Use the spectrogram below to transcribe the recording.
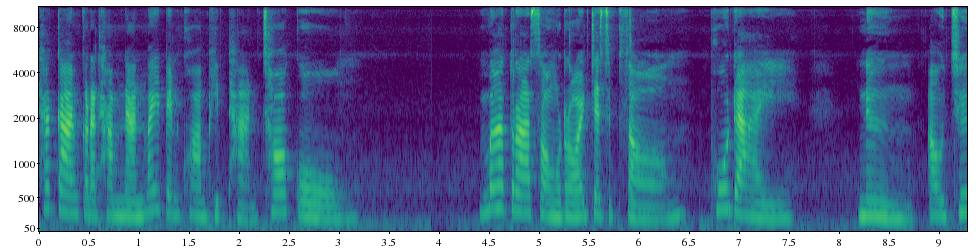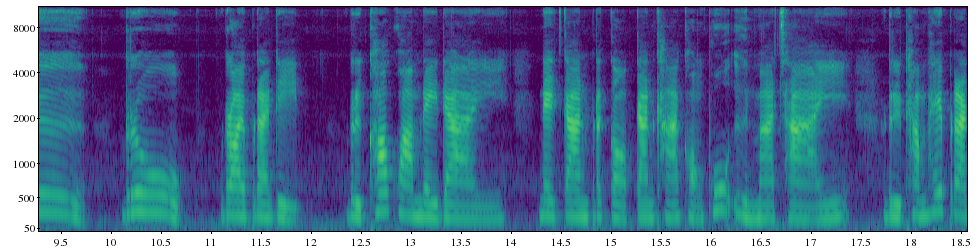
ถ้าการกระทำนั้นไม่เป็นความผิดฐานช่อโกง มาตรา 272 ผู้ใด 1. เอาชื่อ รูป รอยประดิษฐ์ หรือข้อความใด ๆ ในการประกอบการค้าของผู้อื่นมาใช้ หรือทำให้ปรา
